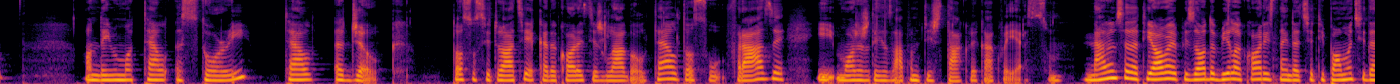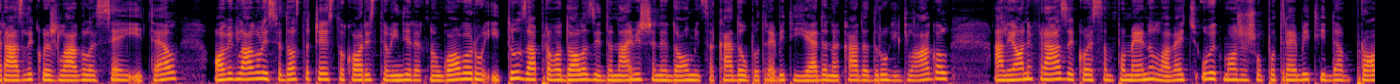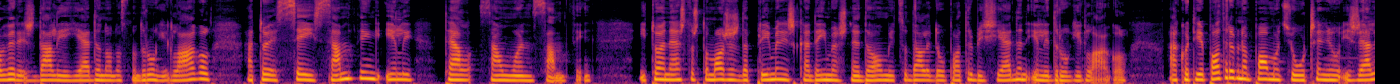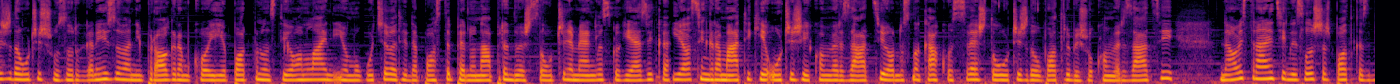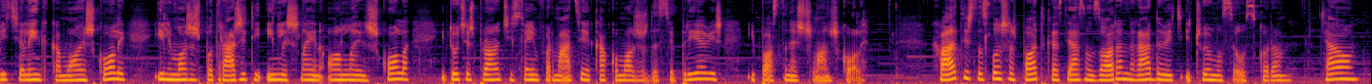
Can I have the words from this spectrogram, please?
Onda imamo tell a story, tell a joke. To su situacije kada koristiš glagol tell, to su fraze i možeš da ih zapamtiš takve kakve jesu. Nadam se da ti je ova epizoda bila korisna i da će ti pomoći da razlikuješ glagole say i tell. Ovi glagoli se dosta često koriste u indirektnom govoru i tu zapravo dolazi do najviše nedoumica kada upotrebiti jedan, a kada drugi glagol, ali one fraze koje sam pomenula već uvijek možeš upotrebiti da proveriš da li je jedan, odnosno drugi glagol, a to je say something ili tell someone something. I to je nešto što možeš da primeniš kada imaš nedoumicu da li da upotrebiš jedan ili drugi glagol. Ako ti je potrebna pomoć u učenju i želiš da učiš uz organizovani program koji je potpunosti online i omogućava ti da postepeno napreduješ sa učenjem engleskog jezika i osim gramatike učiš i konverzaciju, odnosno kako sve što učiš da upotrebiš u konverzaciji, na ovoj stranici gdje slušaš podcast bit će link ka mojoj školi ili možeš potražiti English Lane online škola i tu ćeš pronaći sve informacije kako možeš da se prijaviš i postaneš član škole. Hvala ti što slušaš podcast, ja sam Zoran Radović i čujemo se uskoro. Ćao!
